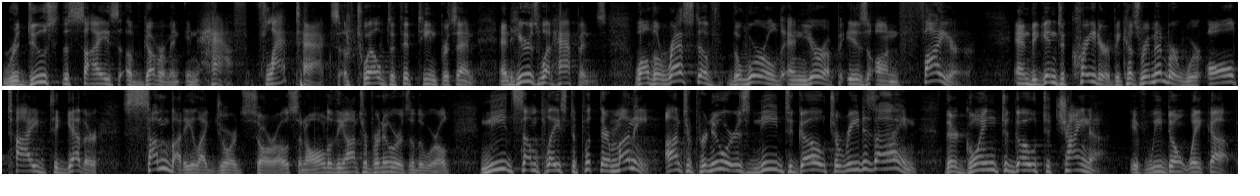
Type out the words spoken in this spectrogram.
Reduce the size of government in half, flat tax of 12 to 15 percent. And here's what happens. While the rest of the world and Europe is on fire, and begin to crater because remember, we're all tied together. Somebody like George Soros and all of the entrepreneurs of the world need some place to put their money. Entrepreneurs need to go to redesign. They're going to go to China if we don't wake up.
